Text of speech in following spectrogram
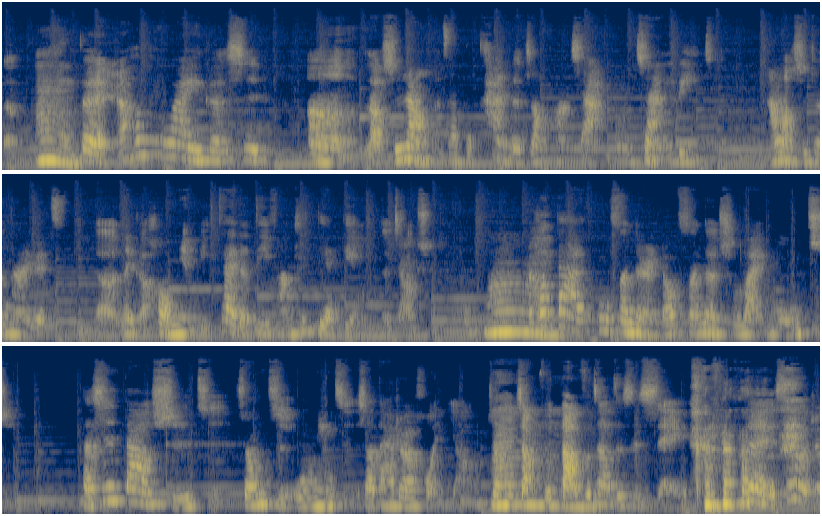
的，嗯，对。然后另外一个是，嗯，老师让我们在不看的状况下，我们站立着，然后老师就拿原子笔的那个后面笔盖的地方去点点我们的脚趾头，嗯，然后大部分的人都分得出来拇指。可是到食指、中指、无名指的时候，大家就会混淆，就会找不到，不知道这是谁。对，所以我就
